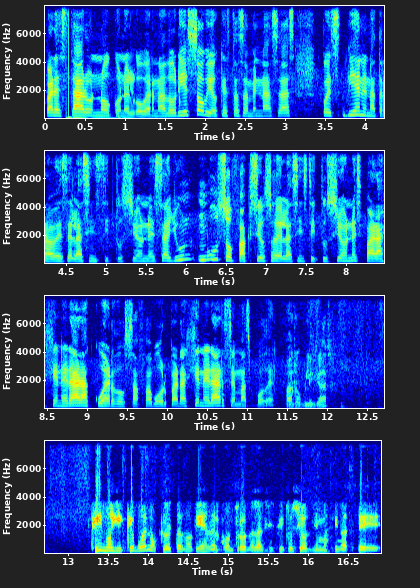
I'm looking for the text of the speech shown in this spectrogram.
para estar o no con el gobernador. Y es obvio que estas amenazas pues vienen a través de las instituciones. Hay un, uso faccioso de las instituciones para generar acuerdos a favor, para generarse más poder. Para obligar. Sí, no, y qué bueno que ahorita no tienen el control de las instituciones. Imagínate,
